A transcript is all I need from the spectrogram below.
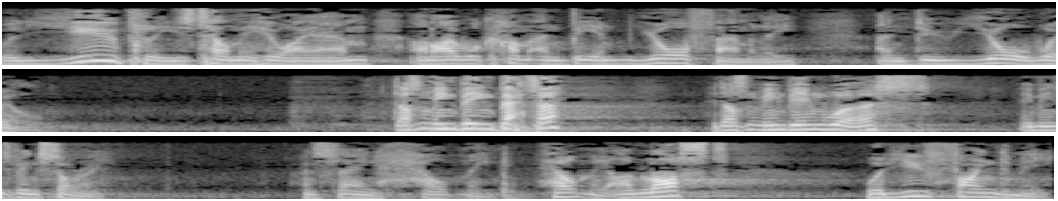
Will you please tell me who I am? And I will come and be in your family and do your will. Doesn't mean being better. It doesn't mean being worse. It means being sorry. And saying, help me. Help me. I'm lost. Will you find me?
